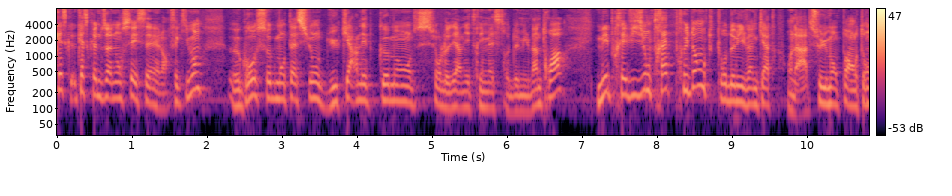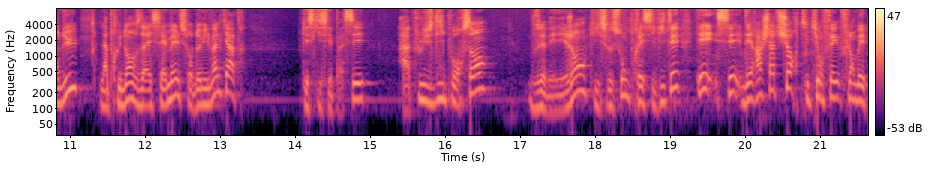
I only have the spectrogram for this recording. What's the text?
Qu'est-ce que, qu'est-ce que nous a annoncé SML Alors, effectivement, euh, grosse augmentation du carnet de commandes sur le dernier trimestre 2023, mais prévision très prudente pour 2024. On n'a absolument pas entendu la prudence d'ASML sur 2024. Qu'est-ce qui s'est passé? À plus 10%, vous avez des gens qui se sont précipités et c'est des rachats de short qui ont fait flamber.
